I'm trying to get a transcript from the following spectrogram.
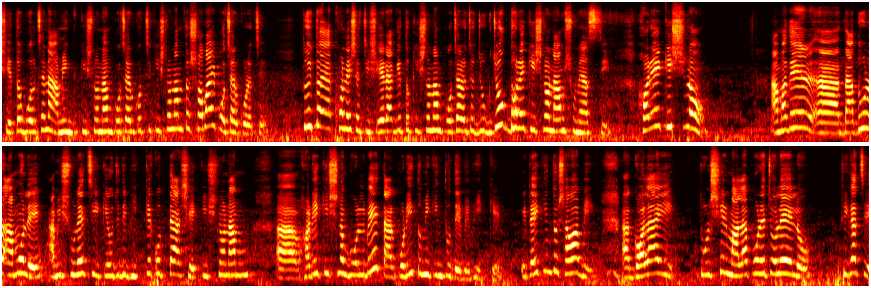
সে তো বলছে না, আমি কৃষ্ণ নাম প্রচার করছি, কৃষ্ণ নাম তো সবাই প্রচার করেছে। তুই তো এখন এসেছিস। এর আগে তো কৃষ্ণ নাম প্রচার হয়েছে। যুগ যুগ ধরে কৃষ্ণ নাম শুনে আসছি। হরে কৃষ্ণ। আমাদের দাদুর আমলে আমি শুনেছি, কেউ যদি ভিক্ষে করতে আসে, কৃষ্ণ নাম হরে কৃষ্ণ বলবে, তারপরেই তুমি কিন্তু দেবে ভিক্ষে। এটাই কিন্তু স্বাভাবিক। গলায় তুলসীর মালা পরে চলে এলো, ঠিক আছে?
